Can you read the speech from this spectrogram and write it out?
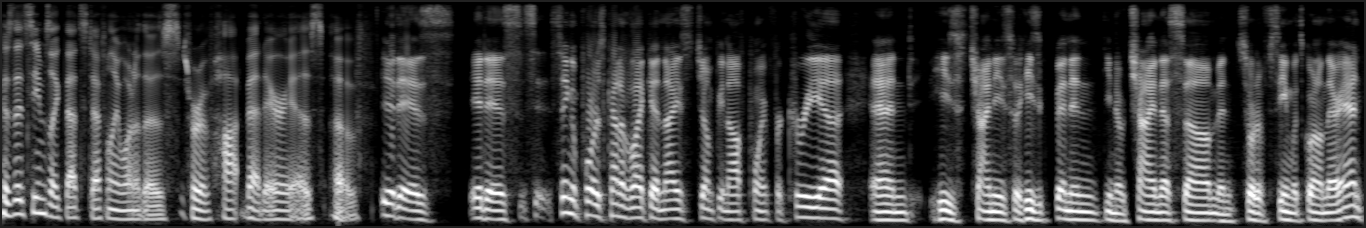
Because it seems like that's definitely one of those sort of hotbed areas of. It is. It is. S- Singapore is kind of like a nice jumping off point for Korea, and he's Chinese, so he's been in you know China some and sort of seen what's going on there, and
